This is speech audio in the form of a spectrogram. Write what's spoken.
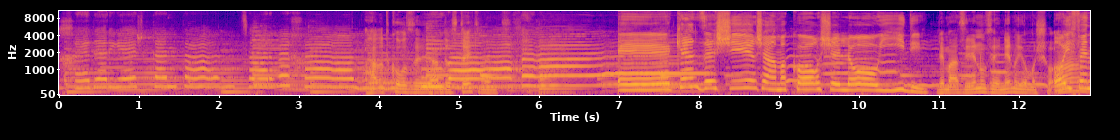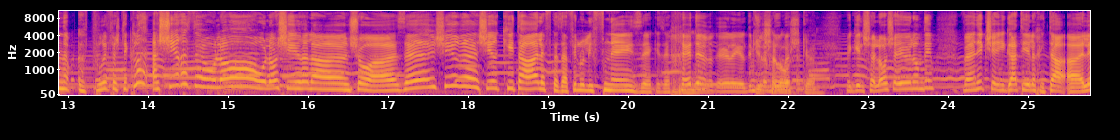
חדר יש קטנטן. הארדקור זה understatement. אה, כן, זה שיר שהמקור שלו הוא יידי. למאזיננו זה איננו יום השואה. אויפן פריפעטשיק, לא, השיר הזה הוא לא, הוא לא שיר על השואה, זה שיר, שיר כיתה א' כזה, אפילו לפני זה, כזה חדר, ילדים גיל שלמדו שלוש, בחדר. כן. בגיל שלוש היו לומדים, ואני כשהגעתי לכיתה א',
